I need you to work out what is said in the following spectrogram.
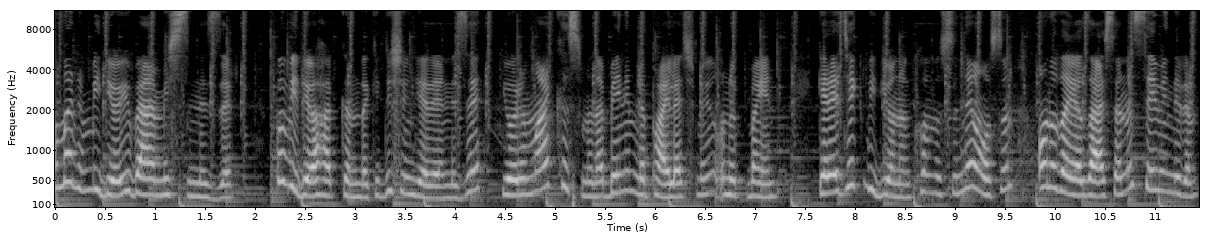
Umarım videoyu beğenmişsinizdir. Bu video hakkındaki düşüncelerinizi yorumlar kısmına benimle paylaşmayı unutmayın. Gelecek videonun konusu ne olsun onu da yazarsanız sevinirim.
